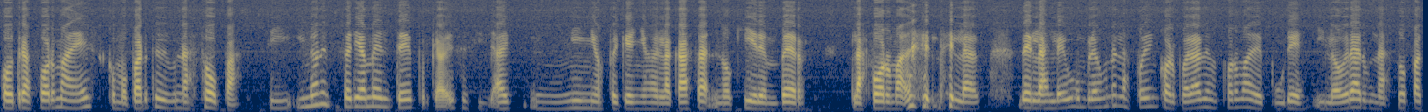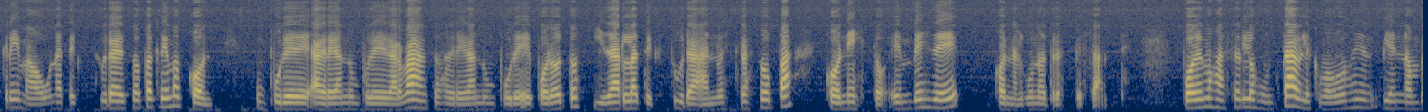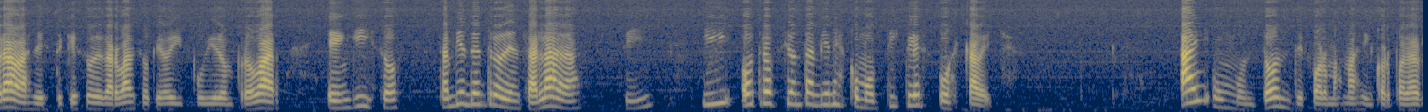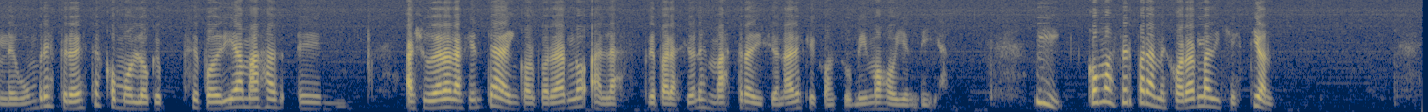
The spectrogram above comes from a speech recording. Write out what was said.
Otra forma es como parte de una sopa, ¿sí? Y no necesariamente, porque a veces si hay niños pequeños en la casa, no quieren ver la forma de, de, las, de las legumbres, uno las puede incorporar en forma de puré y lograr una sopa crema o una textura de sopa crema con un puré, agregando un puré de garbanzos, agregando un puré de porotos y dar la textura a nuestra sopa con esto, en vez de con algún otro espesante. Podemos hacerlos untables, como vos bien, nombrabas, de este queso de garbanzo que hoy pudieron probar, en guisos, también dentro de ensaladas, ¿sí? Y otra opción también es como picles o escabeches. Hay un montón de formas más de incorporar legumbres, pero esto es como lo que se podría más eh, ayudar a la gente a incorporarlo a las preparaciones más tradicionales que consumimos hoy en día. ¿Y cómo hacer para mejorar la digestión?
